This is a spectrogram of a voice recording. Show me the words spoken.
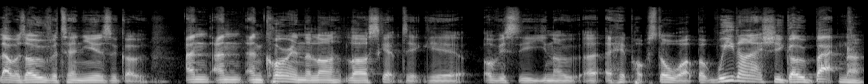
that was over ten years ago. And and and Corin, the last, last skeptic here, obviously you know a, a hip hop stalwart, but we don't actually go back No.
